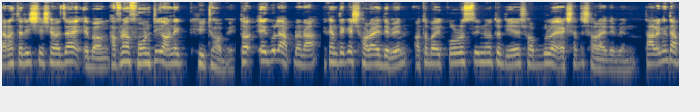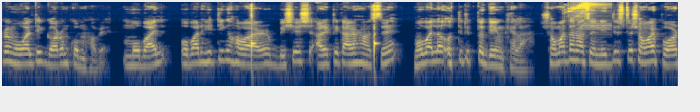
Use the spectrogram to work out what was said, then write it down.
তাড়াতাড়ি শেষ হয়ে যায় এবং আপনার ফোনটি অনেক হিট হবে। তো এগুলো আপনারা এখান থেকে সরাই দেবেন অথবা এই ক্রস চিহ্নতে দিয়ে সবগুলো একসাথে সরাই দেবেন। তাহলে কিন্তু আপনার মোবাইলটি গরম কম হবে। মোবাইল ওভারহিটিং হওয়ার বিশেষ আরেকটি কারণ হচ্ছে মোবাইলে অতিরিক্ত গেম খেলা। সমাধান আছে নির্দিষ্ট সময় পর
